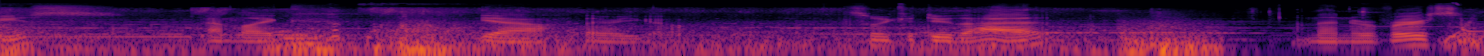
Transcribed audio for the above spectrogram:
piece, and like, yeah, there you go. So we could do that, and then reverse it.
